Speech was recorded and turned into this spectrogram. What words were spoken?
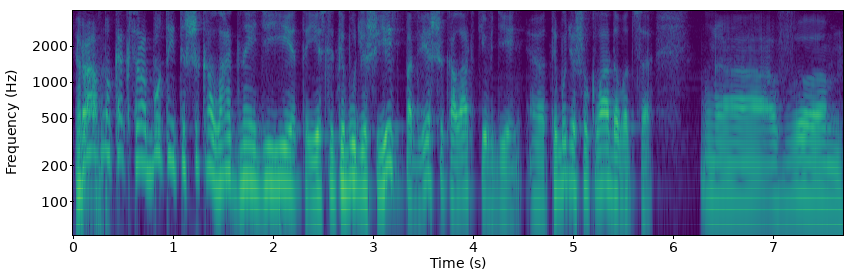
Равно как сработает и шоколадная диета. Если ты будешь есть по две шоколадки в день, э, ты будешь укладываться э, в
